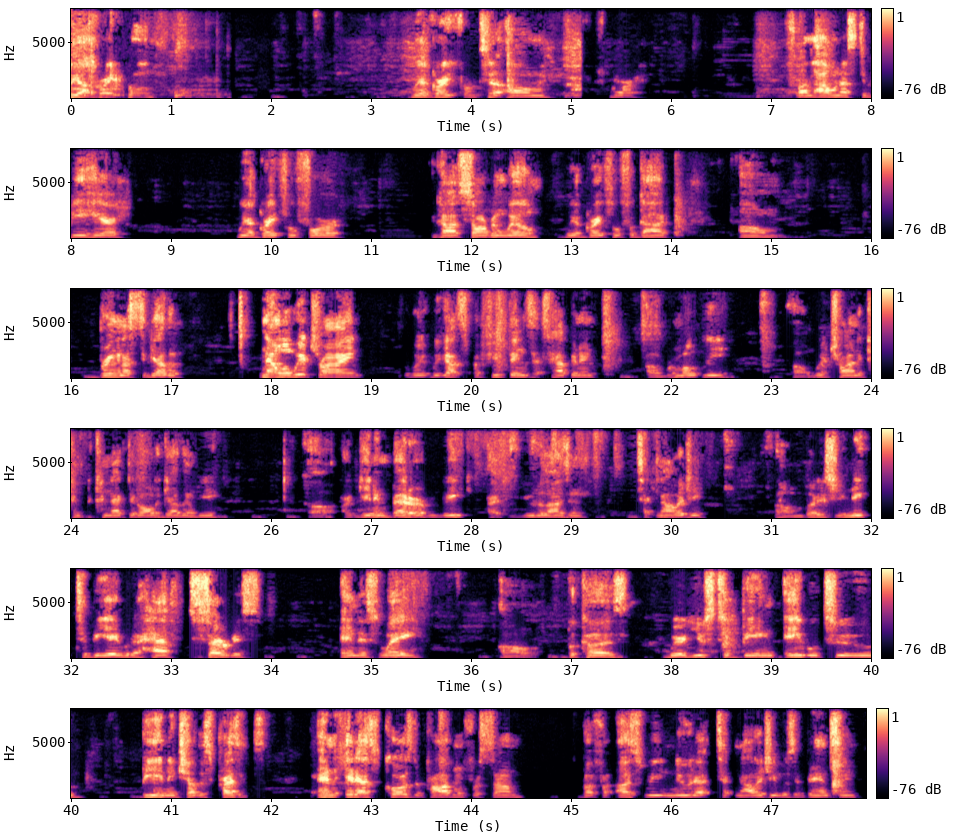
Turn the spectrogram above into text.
We are grateful. We are grateful to um for for allowing us to be here. We are grateful for God's sovereign will. We are grateful for God um, bringing us together. Now, when we're trying, we, we got a few things that's happening uh, remotely. Uh, we're trying to con- connect it all together, and we uh, are getting better every week at utilizing technology. Um, but it's unique to be able to have service in this way uh, because we're used to being able to be in each other's presence. And it has caused a problem for some, but for us, we knew that technology was advancing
